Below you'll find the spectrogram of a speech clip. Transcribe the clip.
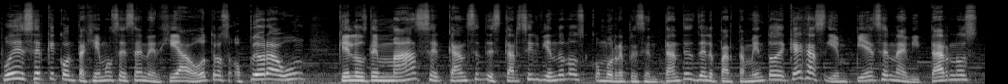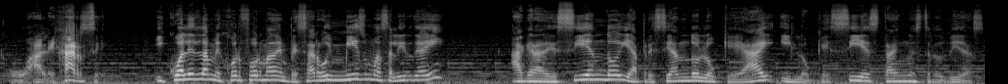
puede ser que contagiemos esa energía a otros o peor aún, que los demás se cansen de estar sirviéndonos como representantes del departamento de quejas y empiecen a evitarnos o a alejarse. ¿Y cuál es la mejor forma de empezar hoy mismo a salir de ahí? Agradeciendo y apreciando lo que hay y lo que sí está en nuestras vidas.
